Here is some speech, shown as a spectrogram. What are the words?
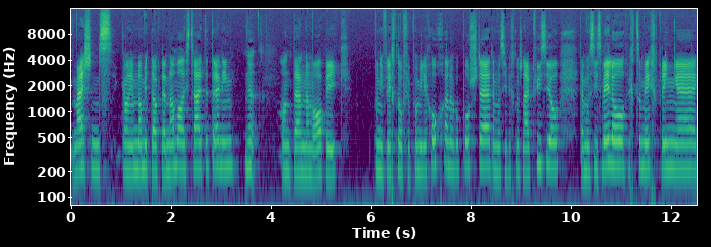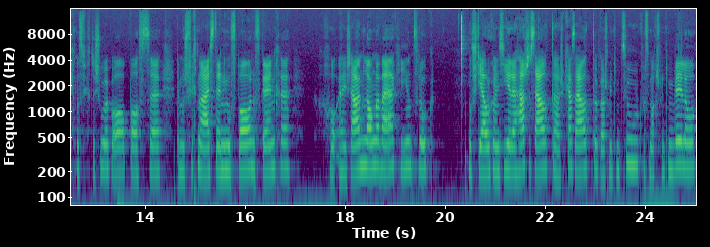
Meistens gehe ich am Nachmittag dann nochmal ins zweite Training. Ja. Und dann am Abend tue ich vielleicht noch für die Familie kochen, noch posten, dann muss ich vielleicht noch schnell die Physio, dann muss ich das Velo vielleicht zu mich bringen, ich muss vielleicht die Schuhe anpassen, dann muss ich vielleicht noch ein Training auf die Bahn, auf Grenchen. Das ist auch ein langer Weg hin und zurück musst du dich auch organisieren, hast du ein Auto, hast du kein Auto, gehst mit dem Zug, was machst du mit dem Velo.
